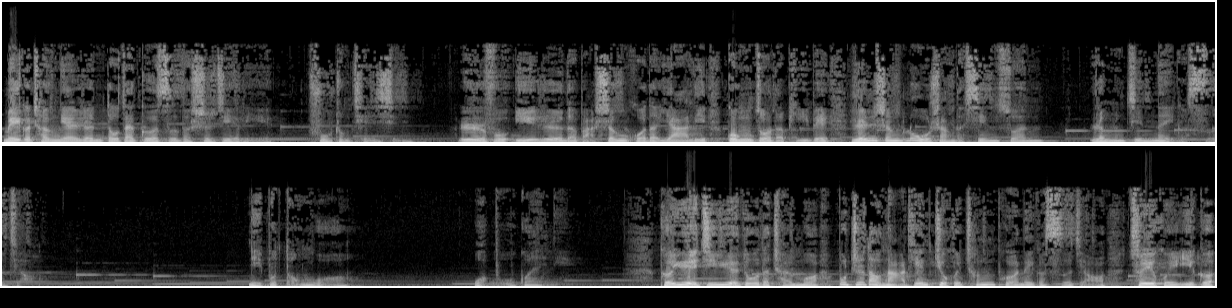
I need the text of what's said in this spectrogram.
每个成年人都在各自的世界里负重前行。”日复一日的把生活的压力、工作的疲惫、人生路上的辛酸扔进那个死角。你不懂我，我不怪你。可越积越多的沉默，不知道哪天就会撑破那个死角，摧毁一个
